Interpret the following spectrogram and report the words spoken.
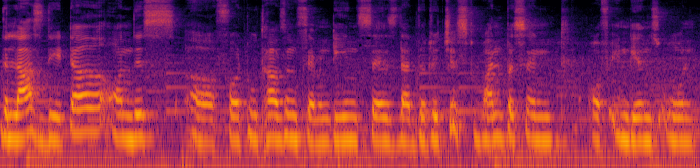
The last data on this uh, for 2017 says that the richest 1% of Indians own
